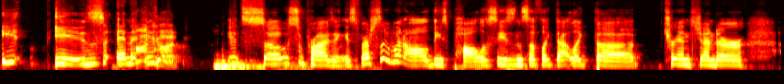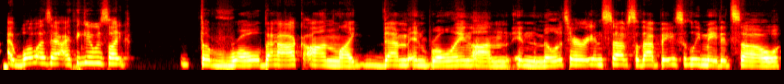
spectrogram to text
It is, and not good. It's so surprising, especially when all these policies and stuff like that, like the transgender. What was it? I think it was like the rollback on like them enrolling on in the military and stuff. So that basically made it so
